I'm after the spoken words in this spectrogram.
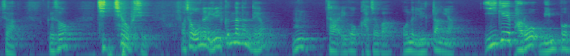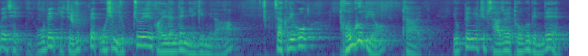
자, 그래서 지체 없이 어, 저 오늘 일 끝났는데요. 음, 자 이거 가져가. 오늘 일당이야. 이게 바로 민법의 제 500, 656조에 관련된 얘기입니다. 자 그리고 도급이요. 자 664조의 도급인데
